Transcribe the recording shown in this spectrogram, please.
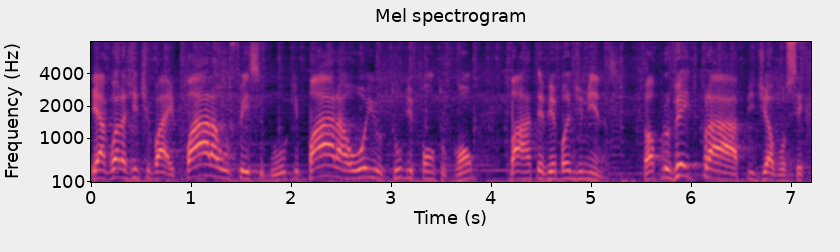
E agora a gente vai para o Facebook, para o youtube.com barra TV Band Minas. Eu aproveito para pedir a você que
